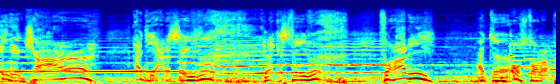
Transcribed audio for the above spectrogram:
in een jar. Uit de jaren 70. Stevig. Voor Harry uit uh, Osdorp.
